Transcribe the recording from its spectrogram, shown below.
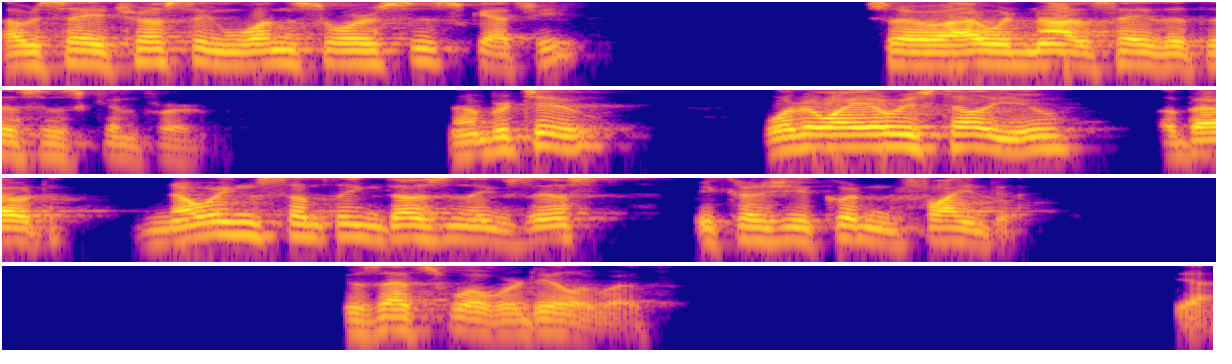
I would say trusting one source is sketchy. So I would not say that this is confirmed. Number two, what do I always tell you about knowing something doesn't exist because you couldn't find it? Because that's what we're dealing with. Yeah.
